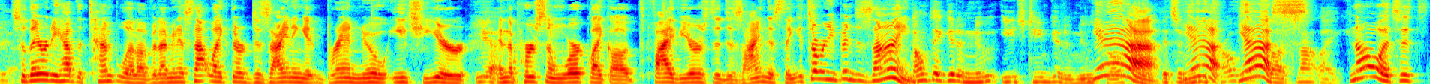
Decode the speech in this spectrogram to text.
Yeah. so they already have the template of it. I mean, it's not like they're designing it brand new each year, Yeah. and the person worked like uh, five years to design this thing. It's already been designed. Don't they get a new? Each team get a new. yeah, trophy? it's a yeah, new trophy. yes. so it's not like no, it's it's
